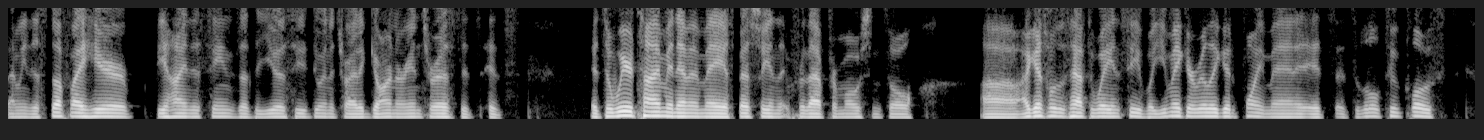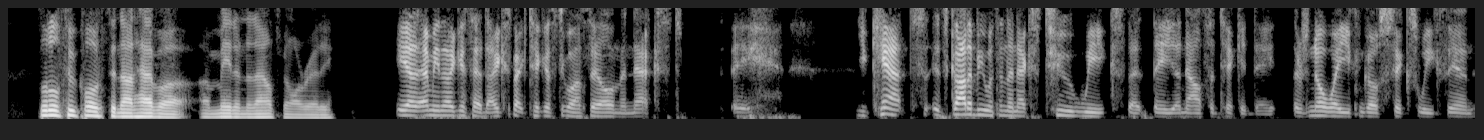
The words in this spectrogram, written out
I mean, the stuff I hear behind the scenes that the UFC is doing to try to garner interest, it's it's it's a weird time in MMA, especially in the, for that promotion. So uh, I guess we'll just have to wait and see. But you make a really good point, man. It's it's a little too close. It's a little too close to not have a, a made an announcement already. Yeah, I mean, like I said, I expect tickets to go on sale in the next. You can't. It's got to be within the next two weeks that they announce a ticket date. There's no way you can go six weeks in,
